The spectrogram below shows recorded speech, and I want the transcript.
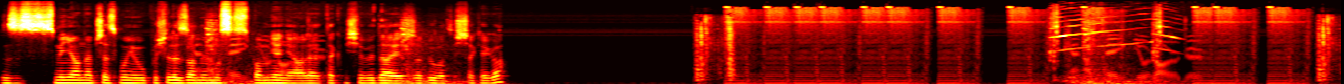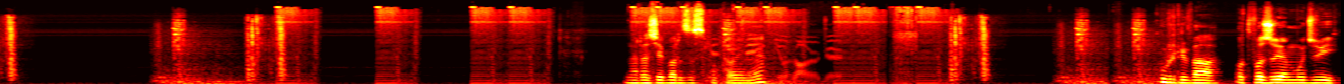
zmienione przez mój upośledzony mózg wspomnienia, ale tak mi się wydaje, że było coś takiego. Na razie bardzo spokojnie. Kurwa, otworzyłem mu drzwi.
